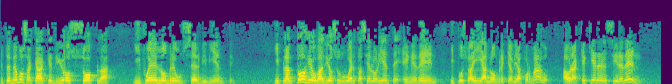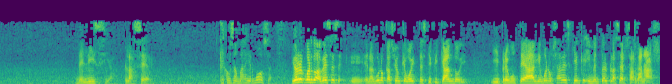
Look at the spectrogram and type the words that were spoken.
Entonces vemos acá que Dios sopla y fue el hombre un ser viviente. Y plantó Jehová Dios un huerto hacia el oriente en Edén y puso ahí al hombre que había formado. Ahora, ¿qué quiere decir Edén? Delicia, placer. Qué cosa más hermosa. Yo recuerdo a veces, eh, en alguna ocasión que voy testificando y pregunté a alguien, bueno, ¿sabes quién que inventó el placer? Satanás.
